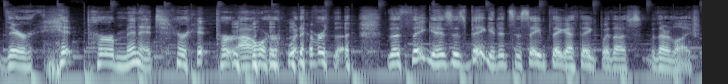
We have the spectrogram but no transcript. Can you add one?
their hit per minute or hit per hour, whatever the, the thing is, is big. And it's the same thing, I think, with us, with our life.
